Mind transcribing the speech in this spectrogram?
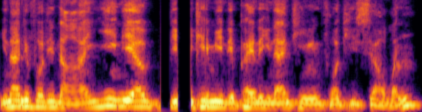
in 1949, India became independent in 1947.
